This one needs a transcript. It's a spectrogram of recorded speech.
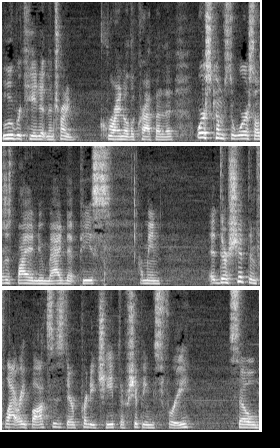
lubricate it, and then try to grind all the crap out of it. Worst comes to worst, I'll just buy a new magnet piece. I mean, they're shipped in flat rate boxes. They're pretty cheap. Their shipping's free. So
